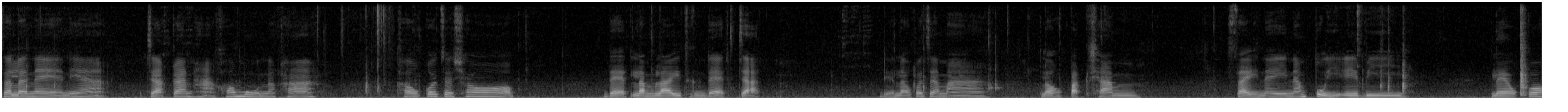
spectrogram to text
สะระแหน่เนี่ย จากการหาข้อมูลนะคะ เขาก็จะชอบแดดลำไรถึงแดดจัด เดี๋ยวเราก็จะมาลองปักชำใส่ในน้ำปุ๋ย AB แล้วก็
